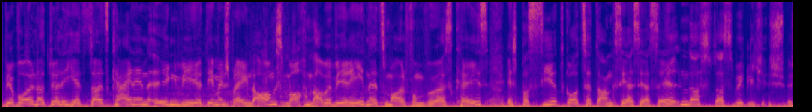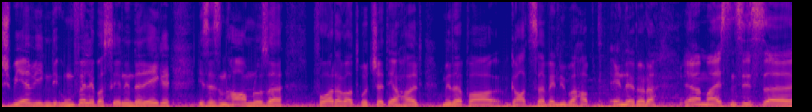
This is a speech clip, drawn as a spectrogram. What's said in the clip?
Wir wollen natürlich jetzt da jetzt keinen irgendwie dementsprechend Angst machen, aber wir reden jetzt mal vom Worst Case. Es passiert Gott sei Dank sehr, sehr selten, dass, dass wirklich schwerwiegende Unfälle passieren. In der Regel ist es ein harmloser Vorderradrutscher, der halt mit ein paar Kratzer, wenn überhaupt, endet, oder? Ja, meistens ist äh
